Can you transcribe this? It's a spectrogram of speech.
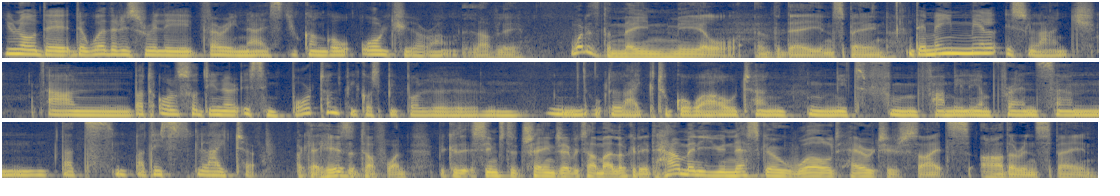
You know, the, the weather is really very nice. You can go all year round. Lovely. What is the main meal of the day in Spain? The main meal is lunch and but also dinner is important because people um, like to go out and meet family and friends, and that's but it's lighter. Okay, here's a tough one because it seems to change every time I look at it. How many UNESCO World Heritage sites are there in Spain?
